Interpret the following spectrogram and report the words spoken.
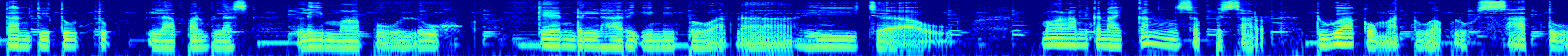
dan ditutup 18.50 candle hari ini berwarna hijau mengalami kenaikan sebesar 2,21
